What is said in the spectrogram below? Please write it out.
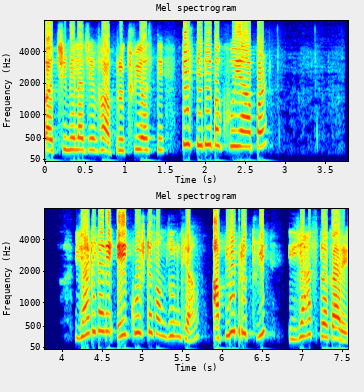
पश्चिमेला जेव्हा पृथ्वी असते ती स्थिती बघूया आपण. या ठिकाणी एक गोष्ट समजून घ्या. आपली पृथ्वी याच प्रकारे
